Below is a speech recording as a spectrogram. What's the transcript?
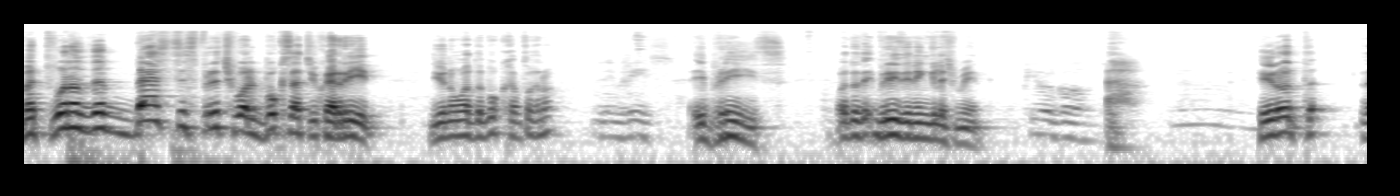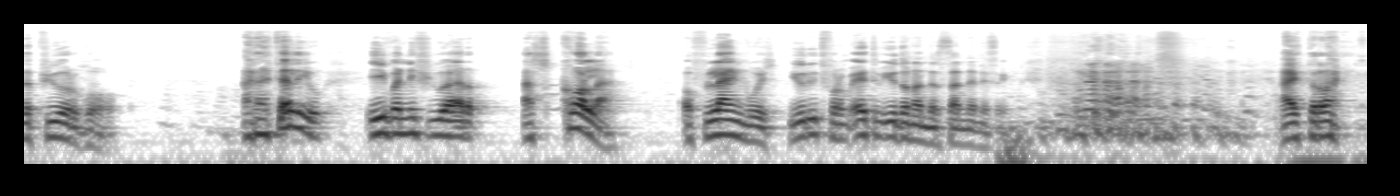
But one of the best spiritual books that you can read. Do you know what the book I'm talking about? Libris. Ibriz. What does Ibriz in English mean? Pure gold. Ah. He wrote the pure gold. And I tell you, even if you are a scholar of language, you read from A to B, you don't understand anything. I tried.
